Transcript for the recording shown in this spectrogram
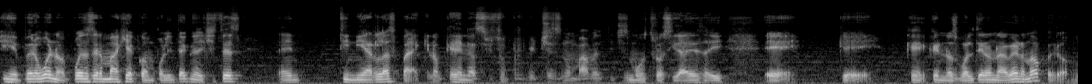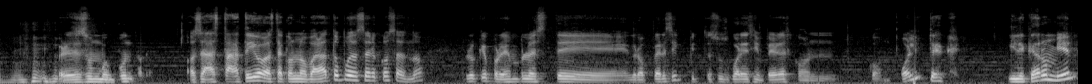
eh, pero bueno, puedes hacer magia con Polytechnic. El chiste es tinearlas para que no queden así super pinches, no mames, pinches monstruosidades ahí eh, que, que, nos voltearon a ver, ¿no? Pero, pero ese es un buen punto. O sea, hasta, tío, hasta con lo barato puedes hacer cosas, ¿no? Creo que, por ejemplo, este Gropersic pintó sus guardias imperiales con, con Polytech. Y le quedaron bien,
